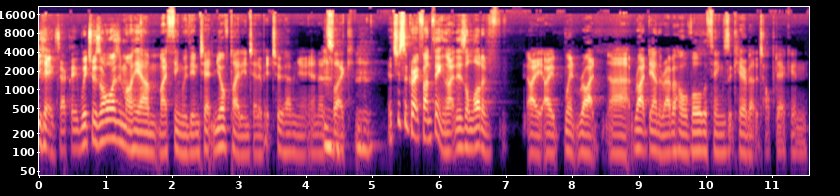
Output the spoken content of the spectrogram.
yeah exactly. Which was always in my um my thing with Intet and you've played Intet a bit too haven't you? And Mm-hmm. it's like it's just a great fun thing. Like there's a lot of I, I went right uh, right down the rabbit hole of all the things that care about the top deck. And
